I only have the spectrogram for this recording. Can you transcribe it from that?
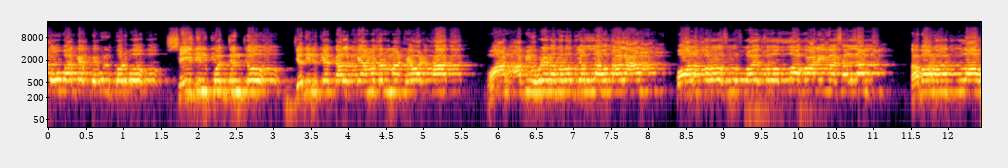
তৌবাকে কবুল করব সেই দিন পর্যন্ত যেদিনকে কালকে আমাদের মাঠে অর্থাৎ ওয়ান আবি হুরায়রা রাদিয়াল্লাহু তাআলা আন قال قال رسول الله صلى الله عليه وسلم تبارك الله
